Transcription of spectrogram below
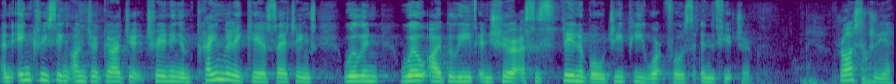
and increasing undergraduate training in primary care settings will, in, will I believe, ensure a sustainable GP workforce in the future. Ross Greer.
